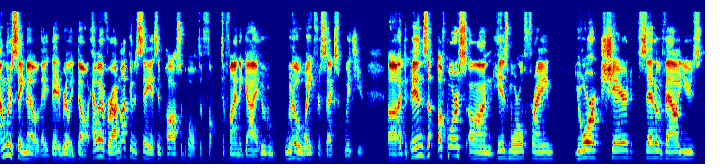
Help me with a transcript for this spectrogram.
I'm going to say no. They they really don't. However, I'm not going to say it's impossible to to find a guy who will wait for sex with you. Uh, it depends, of course, on his moral frame, your shared set of values,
